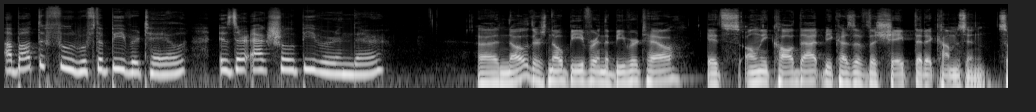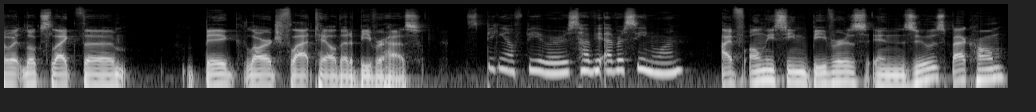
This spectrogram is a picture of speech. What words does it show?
About the food with the beaver tail, is there actual beaver in there? Uh, no, there's no beaver in the beaver tail. It's only called that because of the shape that it comes in. So it looks like the big, large, flat tail that a beaver has. Speaking of beavers, have you ever seen one? I've only seen beavers in zoos back home,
